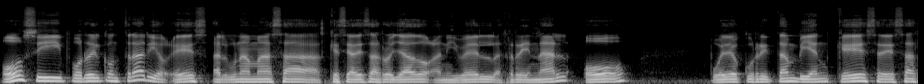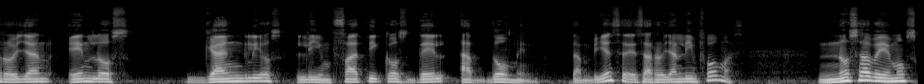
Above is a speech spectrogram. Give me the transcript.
o si por el contrario es alguna masa que se ha desarrollado a nivel renal o puede ocurrir también que se desarrollan en los ganglios linfáticos del abdomen. También se desarrollan linfomas. No sabemos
